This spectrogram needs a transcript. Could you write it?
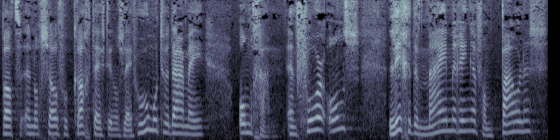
wat nog zoveel kracht heeft in ons leven. Hoe moeten we daarmee omgaan? En voor ons liggen de mijmeringen van Paulus,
